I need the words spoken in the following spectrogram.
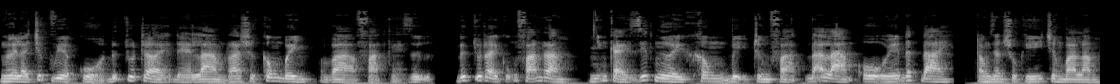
Người là chức việc của Đức Chúa Trời để làm ra sự công bình và phạt kẻ dữ. Đức Chúa Trời cũng phán rằng những kẻ giết người không bị trừng phạt đã làm ô uế đất đai. Trong dân số ký chương 35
